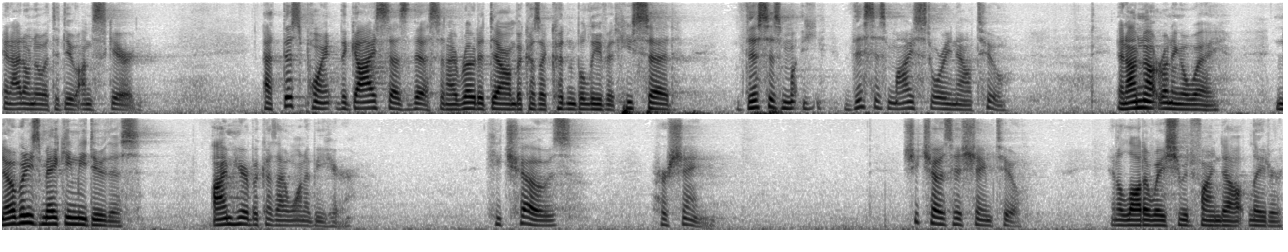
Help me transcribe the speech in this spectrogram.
And I don't know what to do. I'm scared. At this point, the guy says this, and I wrote it down because I couldn't believe it. He said, This is my, this is my story now too. And I'm not running away. Nobody's making me do this. I'm here because I want to be here. He chose her shame. She chose his shame too in a lot of ways she would find out later.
